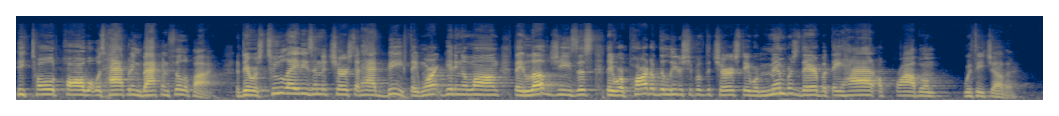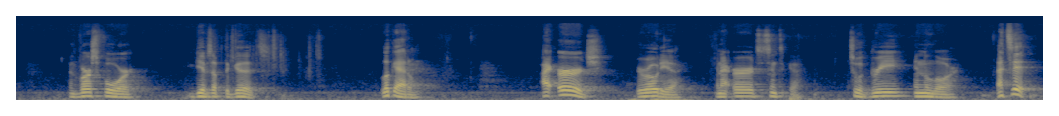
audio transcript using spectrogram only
He told Paul what was happening back in Philippi there was two ladies in the church that had beef. They weren't getting along. They loved Jesus. They were part of the leadership of the church. They were members there, but they had a problem with each other. And verse 4 gives up the goods. Look at them. I urge Euodia and I urge Syntyche to agree in the Lord. That's it.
